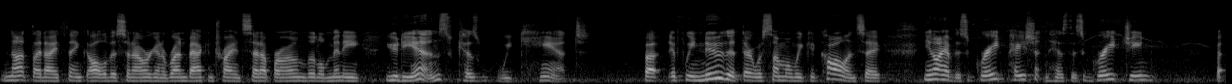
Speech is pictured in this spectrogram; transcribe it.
not that I think all of us and now are going to run back and try and set up our own little mini UDNs, because we can't. But if we knew that there was someone we could call and say, you know, I have this great patient and has this great gene, but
